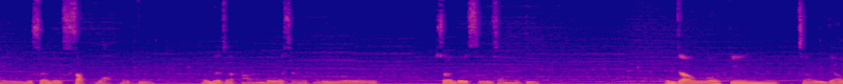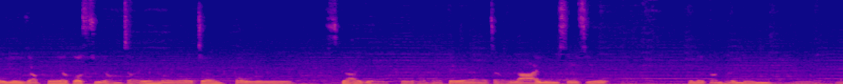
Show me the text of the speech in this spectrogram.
係會相對濕滑一啲，咁其實行到嘅時候係要相對小心一啲。咁就我見就又要入去一個樹林仔，我將部 Skydio 部航拍機咧就拉遠少少。咁啊，等佢滿會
